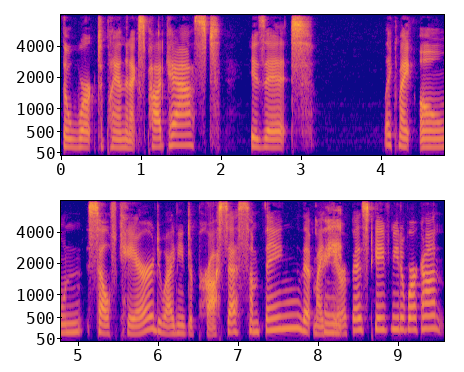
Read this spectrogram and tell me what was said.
the work to plan the next podcast? Is it like my own self care? Do I need to process something that my right. therapist gave me to work on?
